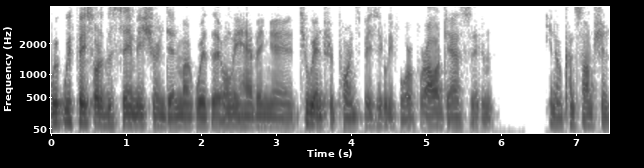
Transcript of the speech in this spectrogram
we, we face sort of the same issue in Denmark with uh, only having uh, two entry points basically for, for our gas, um, you know, consumption.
